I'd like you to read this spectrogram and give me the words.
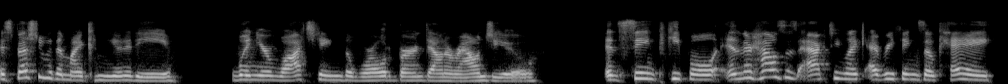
especially within my community, when you're watching the world burn down around you and seeing people in their houses acting like everything's okay,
